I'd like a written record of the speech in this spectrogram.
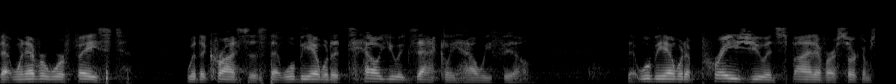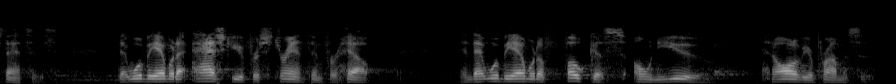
that whenever we're faced with a crisis, that we'll be able to tell you exactly how we feel. That we'll be able to praise you in spite of our circumstances. That we'll be able to ask you for strength and for help. And that we'll be able to focus on you and all of your promises.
